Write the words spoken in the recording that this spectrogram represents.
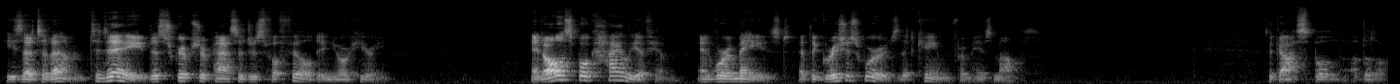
He said to them, Today this scripture passage is fulfilled in your hearing. And all spoke highly of him, and were amazed at the gracious words that came from his mouth. The Gospel of the Lord.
